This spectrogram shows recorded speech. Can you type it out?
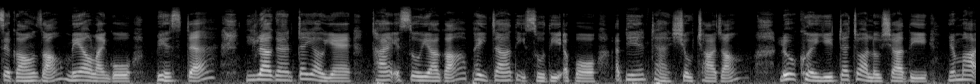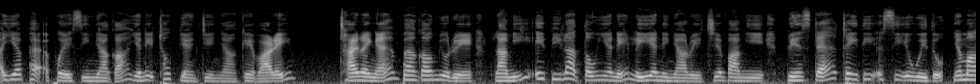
စစ်ကောင်းဆောင်မဲအောင်လိုင်ကိုဘင်စတန်ညီလာခံတက်ရောက်ရန်ထိုင်းအစိုးရကဖိတ်ကြားသည်ဆိုသည့်အပေါ်အပြင်းထန်ရှုံချကြောင်းလူအခွင့်အရေးတက်ကြွလှုပ်ရှားသည့်မြန်မာအရက်ဖက်အဖွဲ့အစည်းများကယနေ့ထုတ်ပြန်ကြေညာခဲ့ပါတယ်။ ထိုင်းနိုင်ငံဘန်ကောက်မြို့တွင်လာမီဧပြီလ3ရက်နဲ့4ရက်နေ့ညတွင်ကျင်းပမည့်ဘင်စတက်ထိပ်သီးအစည်းအဝေးသို့မြန်မာ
